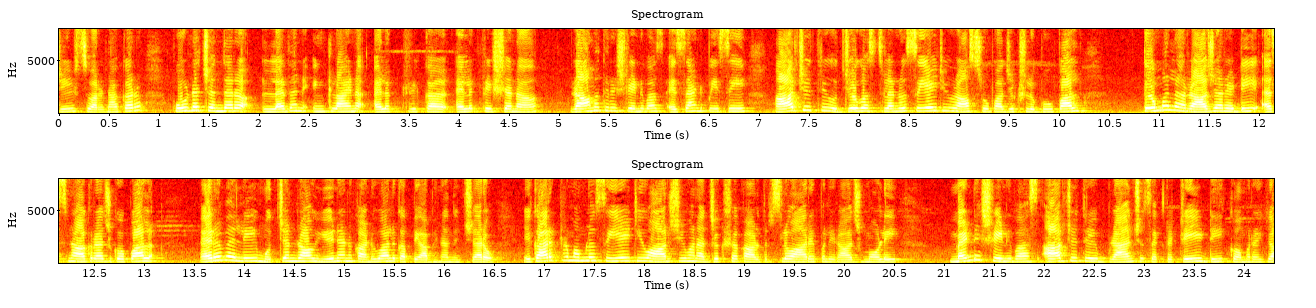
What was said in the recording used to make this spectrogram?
G. Swarnakar Purnachander eleven incline electrical electrician Ramagiri Srinivas S and PC RG three ఉద్యోగస్తులను సిఐటియు రాష్ట్ర ఉపాధ్యక్షులు భూపాల్ తుమ్మల రాజారెడ్డి ఎస్. నాగరాజ్ గోపాల్ ఎర్రవెల్లి ముచ్చన్రావు యూనియన్ కండువాలు కప్పి అభినందించారు. ఈ కార్యక్రమంలో సిఐటియు ఆర్జీవన్ అధ్యక్ష కార్యదర్శులు Arepalli Rajamouli Mendi Srinivas RG three branch secretary D Komaraiah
